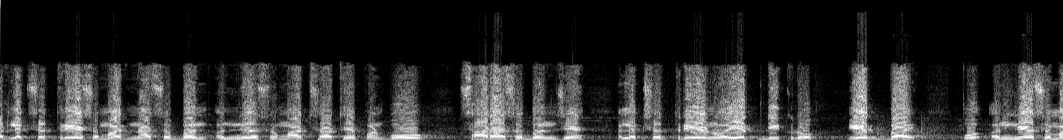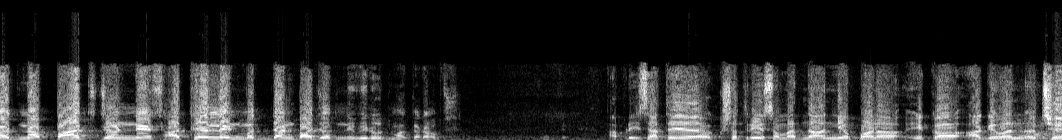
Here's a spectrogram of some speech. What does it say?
એટલે ક્ષત્રિય સમાજના સંબંધ અન્ય સમાજ સાથે પણ બહુ સારા સંબંધ છે. એટલે ક્ષત્રિયનો એક દીકરો, એક ભાઈ અન્ય સમાજના પાંચ જણને સાથે લઈને મતદાન ભાજપની વિરોધમાં કરાવશે. આપણી સાથે ક્ષત્રિય સમાજના અન્ય પણ એક આગેવાન છે.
